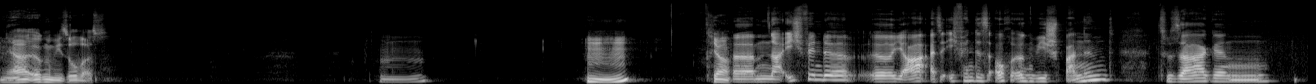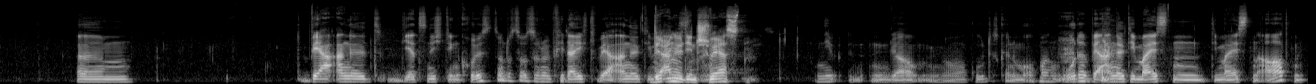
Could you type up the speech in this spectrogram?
Ja, irgendwie sowas. Mhm. Tja, Ähm, na, ich finde, äh, ja, also ich finde es auch irgendwie spannend zu sagen, ähm, wer angelt jetzt nicht den größten oder so, sondern vielleicht wer angelt die wer angelt den meisten. schwersten? Nee, Ja, ja, gut, das können wir auch machen. Oder wer angelt die meisten, die meisten Arten?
